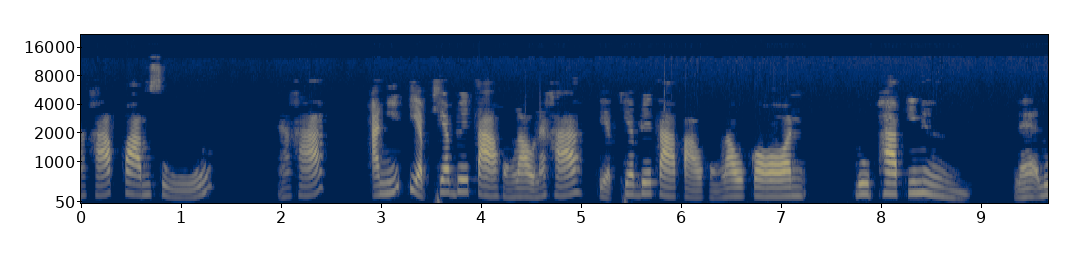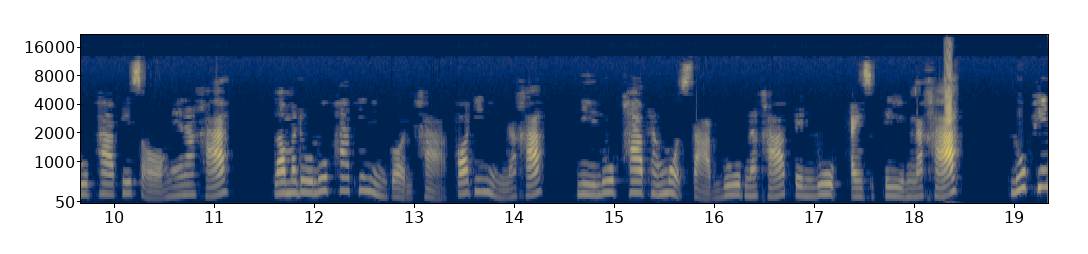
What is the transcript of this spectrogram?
นะคะ ความสูงนะคะ อันนี้เปรียบเทียบด้วยตาของเรานะคะ เปรียบเทียบด้วยตาเปล่าของเราก่อน รูปภาพที่หนึ่งและรูปภาพที่สองเนี่ยนะคะ เรามาดูรูปภาพที่หนึ่งก่อนค่ะ ข้อที่หนึ่งนะคะ มีรูปภาพทั้งหมด 3 รูปนะคะ เป็นรูปไอศครีมนะคะ รูปที่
